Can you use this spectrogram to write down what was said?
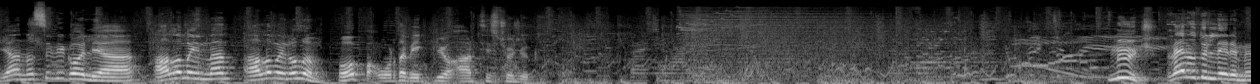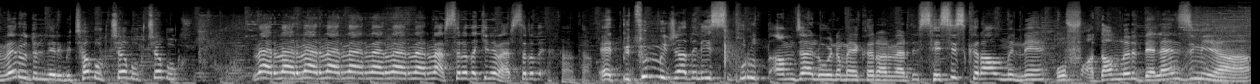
Ya nasıl bir gol ya? Ağlamayın lan. Ağlamayın oğlum. Hoppa orada bekliyor artist çocuk. Mük. Ver ödüllerimi, ver ödüllerimi. Çabuk, çabuk, çabuk. Ver ver ver ver ver ver ver ver ver. Sıradakini ver. Sırada Ha tamam. Evet, bütün mücadeleyi Sprut amcayla oynamaya karar verdim. Sessiz kral mı ne? Of adamları delenzi mi ya?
